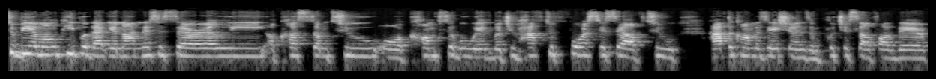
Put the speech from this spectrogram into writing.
to be among people that you're not necessarily accustomed to or comfortable with but you have to force yourself to have the conversations and put yourself out there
